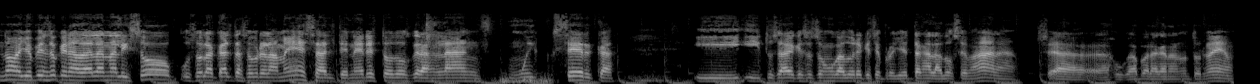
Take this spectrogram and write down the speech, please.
No, yo pienso que Nadal analizó, puso la carta sobre la mesa al tener estos dos Grand Slams muy cerca. Y, y, tú sabes que esos son jugadores que se proyectan a las dos semanas, o sea, a jugar para ganar un torneo.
